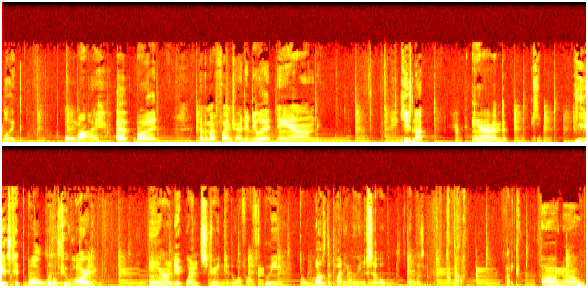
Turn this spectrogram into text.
like oh my and, but and then my friend tried to do it and he's not and he he just hit the ball a little too hard and it went straight into the rough off the green. Though it was the putting green, so it wasn't that like, oh no.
